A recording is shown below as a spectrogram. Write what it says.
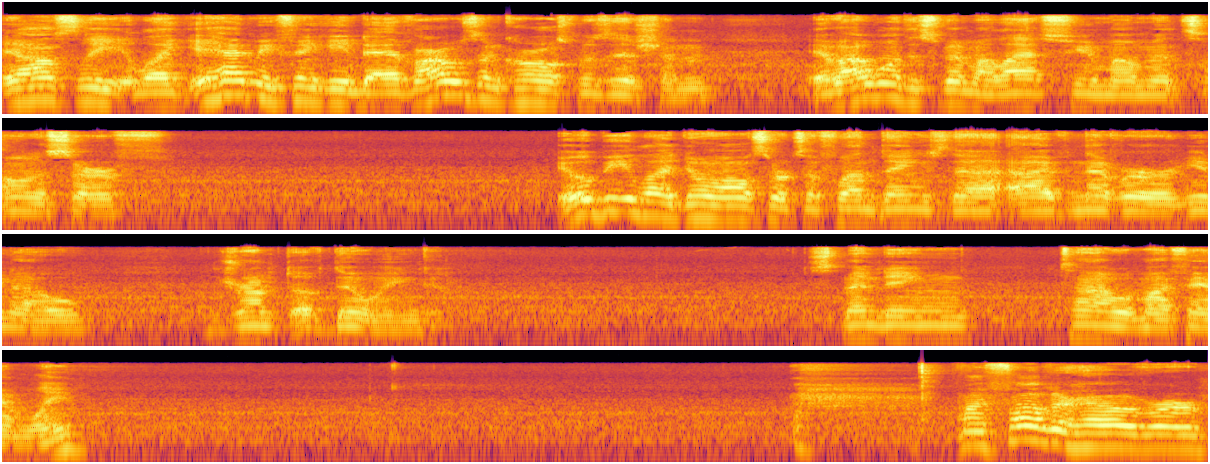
honestly, like, it had me thinking that if I was in Carl's position, if I wanted to spend my last few moments on the surf, it would be like doing all sorts of fun things that I've never, you know, dreamt of doing. Spending time with my family. My father, however,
